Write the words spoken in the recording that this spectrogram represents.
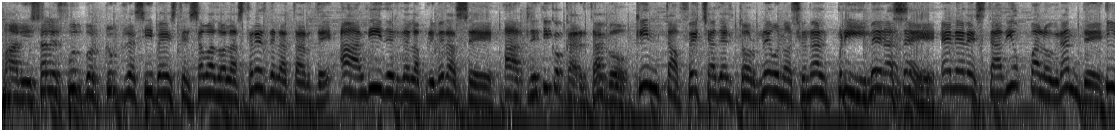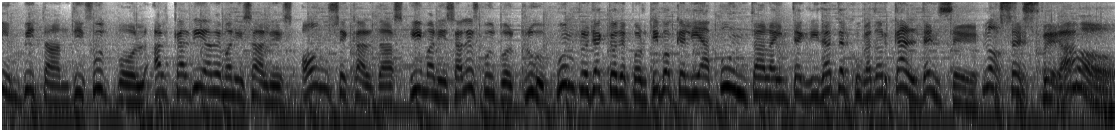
Manizales Fútbol Club recibe este sábado a las 3 de la tarde a líder de la Primera C, Atlético Cartago, quinta fecha del Torneo Nacional Primera C, en el Estadio Palo Grande. Invitan Di Fútbol, Alcaldía de Manizales, Once Caldas y Manizales Fútbol Club, un proyecto deportivo que le apunta a la integridad del jugador caldense. ¡Los esperamos!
